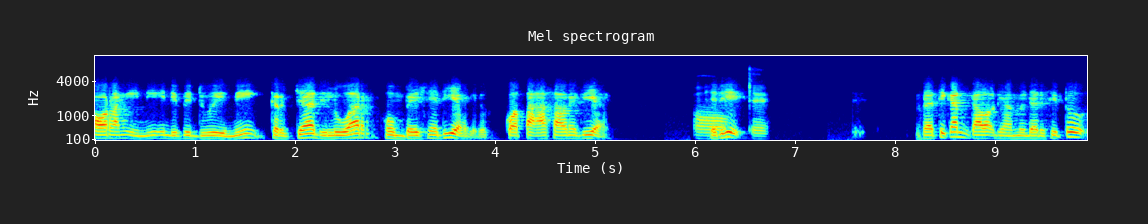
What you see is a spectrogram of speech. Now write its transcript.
orang ini, individu ini kerja di luar home base-nya dia gitu, kota asalnya dia. Oh, Jadi okay. berarti kan kalau diambil dari situ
